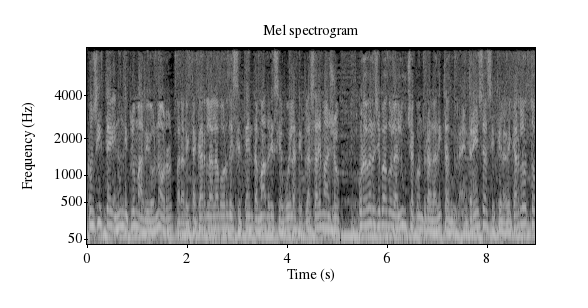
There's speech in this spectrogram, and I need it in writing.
Consiste en un diploma de honor para destacar la labor de 70 madres y abuelas de Plaza de Mayo por haber llevado la lucha contra la dictadura, entre ellas Estela de Carlotto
